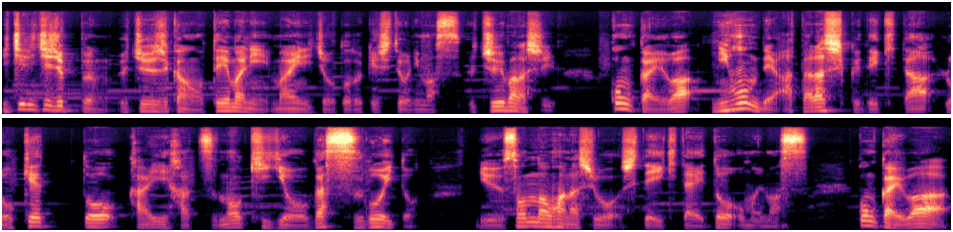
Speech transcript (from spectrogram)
1日10分宇宙時間をテーマに毎日お届けしております宇宙話。今回は日本で新しくできたロケット開発の企業がすごいというそんなお話をしていきたいと思います。今回は、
